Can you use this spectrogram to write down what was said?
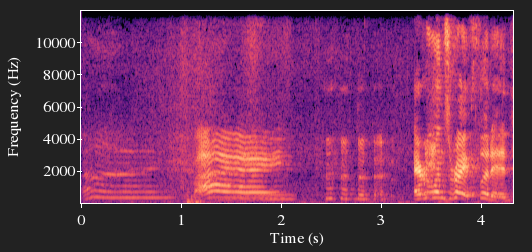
Bye. Bye. Everyone's right-footed.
